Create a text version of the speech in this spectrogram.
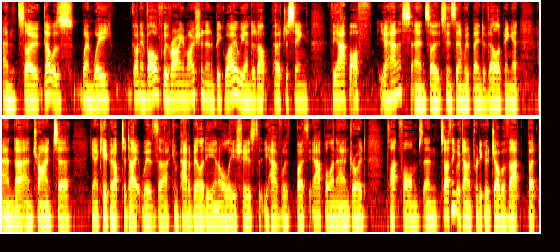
And so that was when we got involved with Rowing in Motion in a big way. We ended up purchasing the app off Johannes, and so since then we've been developing it and uh, and trying to you know keep it up to date with uh, compatibility and all the issues that you have with both the Apple and Android platforms. And so I think we've done a pretty good job of that. But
